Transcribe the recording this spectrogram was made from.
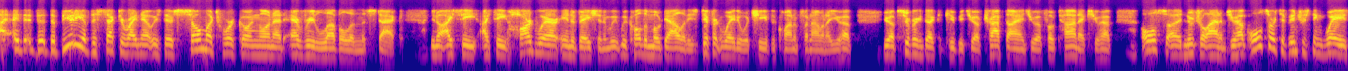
I, the, the beauty of the sector right now is there's so much work going on at every level in the stack. You know, I see I see hardware innovation, and we, we call them modalities, different way to achieve the quantum phenomena. You have you have superconducting qubits, you have trapped ions, you have photonics, you have also uh, neutral atoms, you have all sorts of interesting ways.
